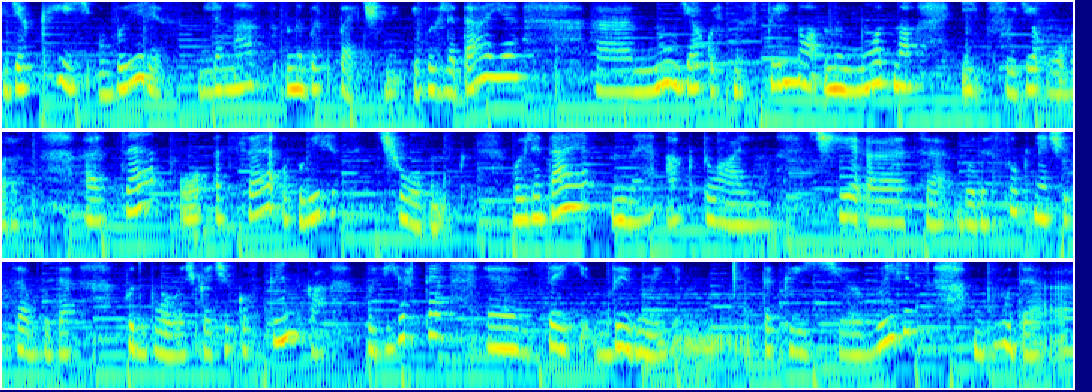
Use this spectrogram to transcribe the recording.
Який виріс для нас небезпечний і виглядає е, ну, якось не стильно, не модно і псує образ. Е, Це, о, це виріс човник. Виглядає неактуально. Чи е, це буде сукня, чи це буде футболочка, чи ковтинка. Повірте, е, цей дивний такий виріс буде е,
